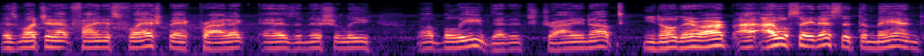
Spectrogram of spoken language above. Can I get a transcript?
as much of that finest flashback product as initially uh, believed that it's drying up. You know, there are, I, I will say this, that demand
